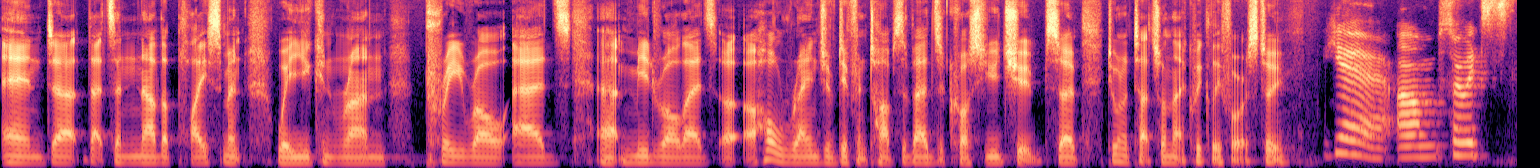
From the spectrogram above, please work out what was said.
and uh, that's another placement where you can run pre-roll ads, uh, mid-roll ads, a, a whole range of different types of ads across YouTube. So do you want to touch on that quickly for us too? Yeah. Um, so it's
